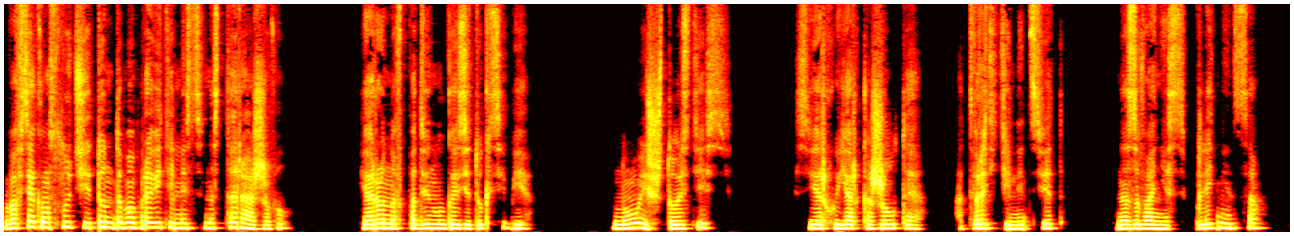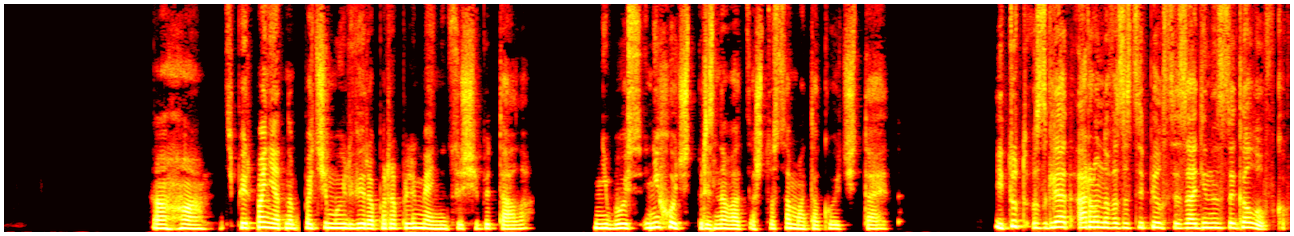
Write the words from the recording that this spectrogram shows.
Во всяком случае, тон домоправительницы настораживал. И Аронов подвинул газету к себе. Ну и что здесь? Сверху ярко-желтая, отвратительный цвет. Название «Сплетница». Ага, теперь понятно, почему Эльвира про племянницу щебетала. Небось, не хочет признаваться, что сама такое читает. И тут взгляд Аронова зацепился за один из заголовков.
